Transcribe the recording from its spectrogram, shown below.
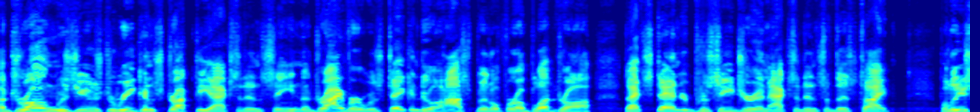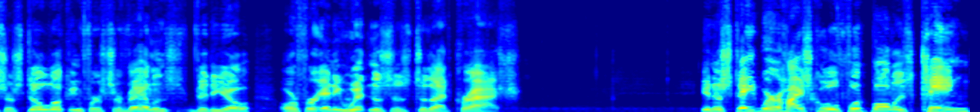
a drone was used to reconstruct the accident scene. The driver was taken to a hospital for a blood draw. That's standard procedure in accidents of this type. Police are still looking for surveillance video or for any witnesses to that crash. In a state where high school football is king,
